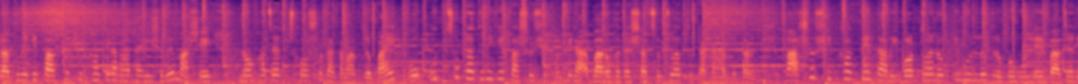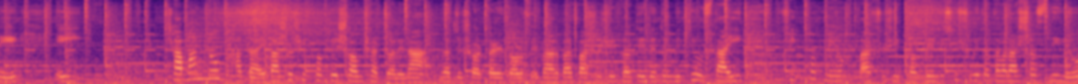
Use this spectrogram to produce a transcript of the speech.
প্রাথমিকের পার্শ্ব শিক্ষকেরা ভাতা হিসেবে মাসে ন হাজার ছশো টাকা মাত্র পায় ও উচ্চ প্রাথমিকের পার্শ্ব শিক্ষকেরা বারো হাজার সাতশো চুয়াত্তর টাকা হাতে পান। পার্শ্ব শিক্ষকদের দাবি, বর্তমান অগ্নিমূল্য দ্রব্যমূল্যের বাজারে এই সামান্য ভাতায় পার্শ্ব শিক্ষকদের সংসার চলে না। রাজ্য সরকারের তরফে বারবার পার্শ্ব শিক্ষকদের বেতন বৃদ্ধি ও স্থায়ী শিক্ষক নিয়োগ, পার্শ্ব শিক্ষকদের বিশেষ সুবিধা দেওয়ার আশ্বাস দিলেও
